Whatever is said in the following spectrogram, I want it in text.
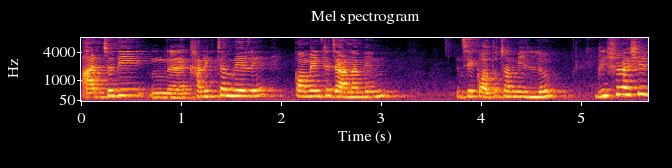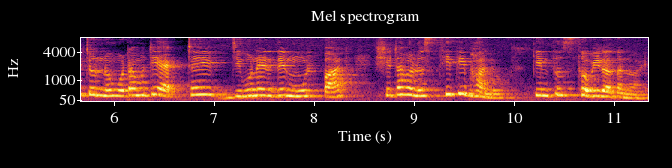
আর যদি খানিকটা মেলে কমেন্টে জানাবেন যে কতটা মিলল। বৃষরাশির জন্য মোটামুটি একটাই জীবনের এদের মূল পাঠ, সেটা হলো স্থিতি ভালো, কিন্তু স্থবিরতা নয়।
